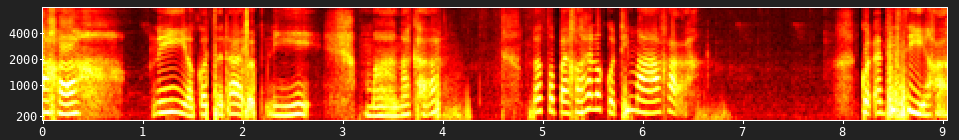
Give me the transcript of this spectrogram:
นะคะ นี่เราก็จะได้แบบนี้มานะคะ แล้วต่อไปเขาให้เรากดที่ม้าค่ะ กดอันที่สี่ค่ะ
